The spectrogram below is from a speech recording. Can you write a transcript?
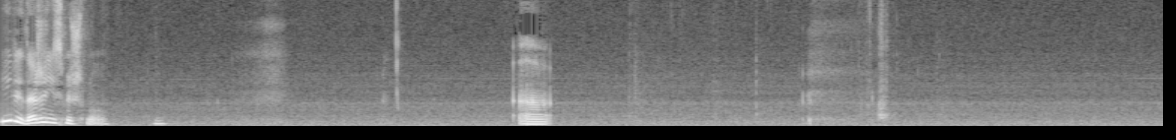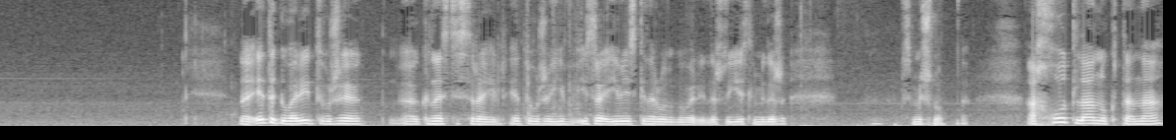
Или даже не смешно. А, Да, это говорит уже э, Кнест Израиль. Это уже еврейский народ говорит, да, что если мне даже смешно, да. Ахот лану ктана,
